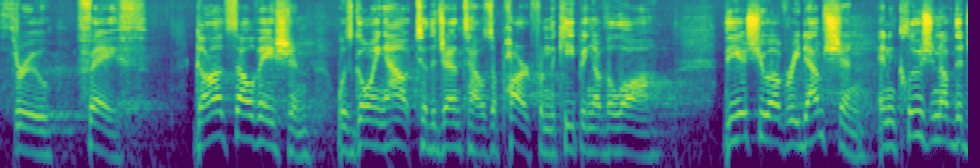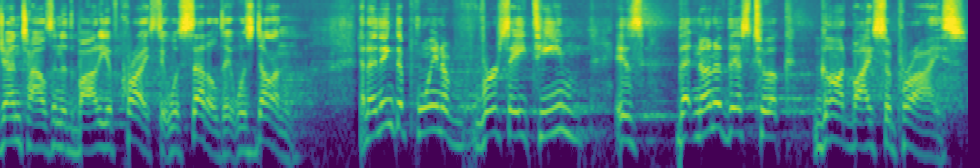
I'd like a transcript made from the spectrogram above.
through faith. God's salvation was going out to the Gentiles apart from the keeping of the law. The issue of redemption and inclusion of the Gentiles into the body of Christ, it was settled, it was done. And I think the point of verse 18 is that none of this took God by surprise.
